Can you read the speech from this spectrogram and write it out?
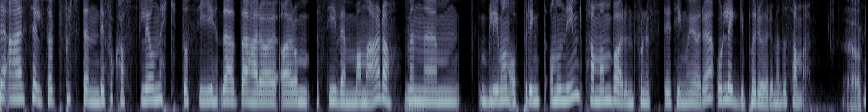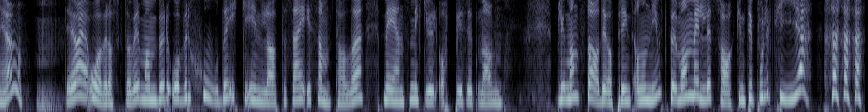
det er selvsagt fullstendig forkastelig å nekte å si Det, det her er, er å si hvem man er, da. Men ehm, blir man oppringt anonymt, har man bare en fornuftig ting å gjøre, og legge på røret med det samme. Ja, ok. Ja, Mm. det er jeg overrasket over. Man bør overhodet ikke innlate seg i samtale med en som ikke vil oppgi sitt navn. Blir man stadig oppringt anonymt, bør man melde saken til politiet!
